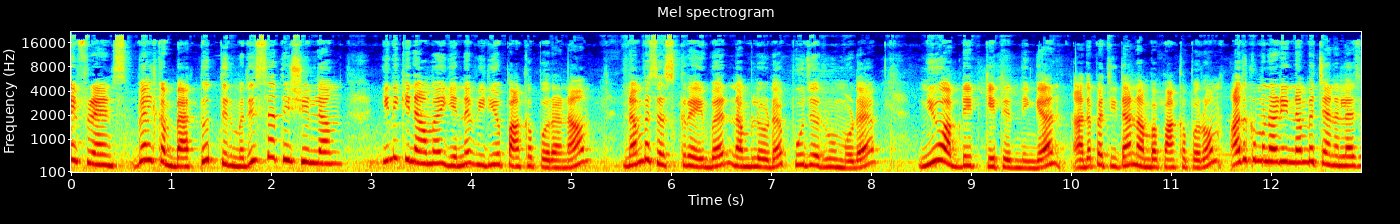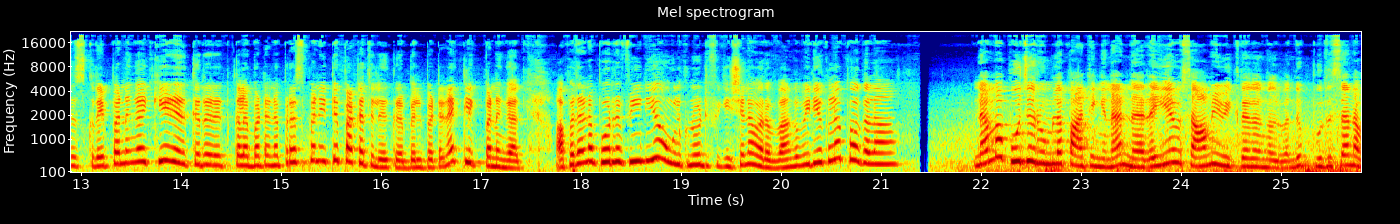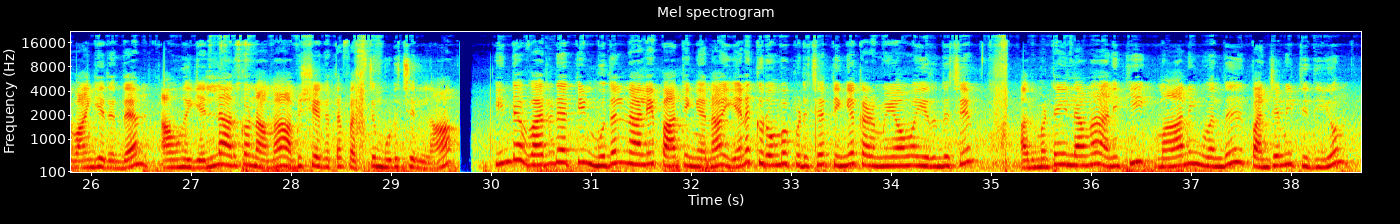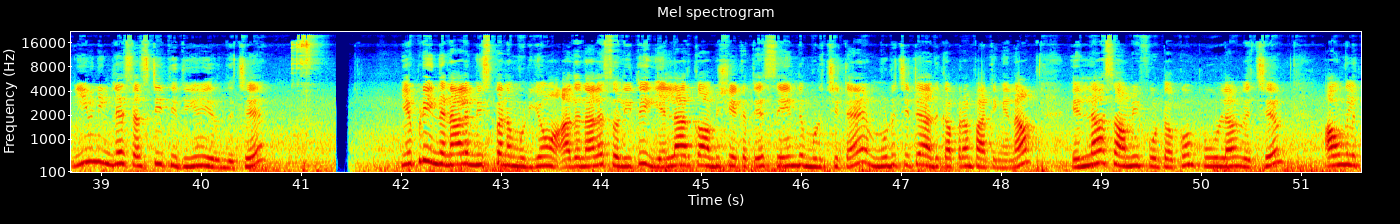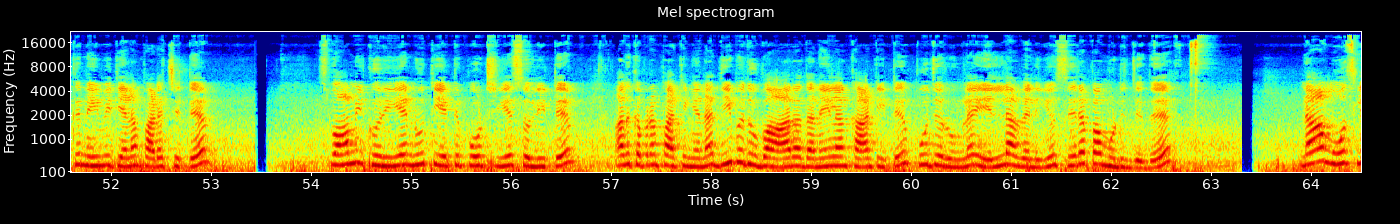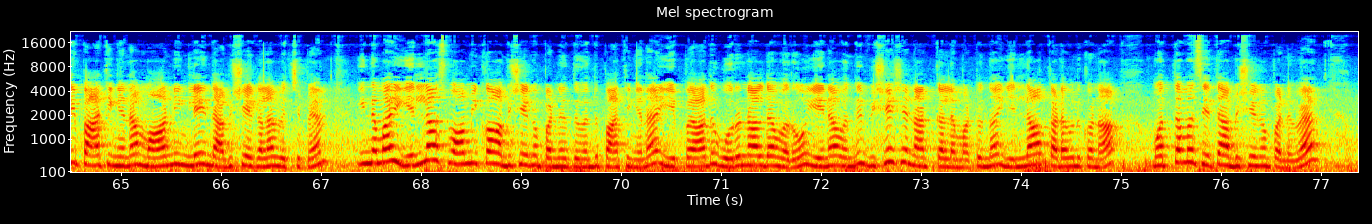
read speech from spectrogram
Hi friends welcome back to திருமதி சதீஷ் இல்லம் இன்னைக்கு நாம் என்ன வீடியோ பார்க்க போகிறோன்னா நம்ம சப்ஸ்கிரைபர் நம்மளோட பூஜை ரூமோட நியூ அப்டேட் கேட்டிருந்தீங்க. அதை பற்றி தான் நம்ம பார்க்க போகிறோம் அதுக்கு முன்னாடி நம்ம சேனலை சப்ஸ்கிரைப் பண்ணுங்கள் கீழே இருக்கிற ரெட் கலர் பட்டனை ப்ரெஸ் பண்ணிவிட்டு பக்கத்தில் இருக்கிற பெல் பட்டனை கிளிக் பண்ணுங்கள் அப்போ தானே போடுற வீடியோ உங்களுக்கு நோட்டிஃபிகேஷனாக வரும். வாங்க வீடியோக்குள்ளே போகலாம். நம்ம பூஜை ரூமில் பார்த்தீங்கன்னா நிறைய சாமி விக்கிரகங்கள் வந்து புதுசாக நான் வாங்கியிருந்தேன். அவங்க எல்லாருக்கும் நாம் அபிஷேகத்தை ஃபஸ்ட்டு முடிச்சிடலாம். இந்த வருடத்தின் முதல் நாளே பார்த்தீங்கன்னா எனக்கு ரொம்ப பிடிச்ச திங்கக்கிழமையாகவும் இருந்துச்சு. அது மட்டும் இல்லாமல் அன்னைக்கு மார்னிங் வந்து பஞ்சமி திதியும் ஈவினிங்கில் சஷ்டி திதியும் இருந்துச்சு. எப்படி இந்த நாளை மிஸ் பண்ண முடியும்? அதனால் சொல்லிட்டு எல்லாருக்கும் அபிஷேகத்தையும் சேர்ந்து முடிச்சிட்டேன். முடிச்சிட்டு அதுக்கப்புறம் பார்த்தீங்கன்னா எல்லா சாமி ஃபோட்டோக்கும் பூலாம் வச்சு அவங்களுக்கு நெய்வேத்தியெல்லாம் படைச்சிட்டு சுவாமிக்குரிய நூற்றி எட்டு போற்றியை சொல்லிவிட்டு அதுக்கப்புறம் பார்த்தீங்கன்னா தீபதூப ஆராதனையெல்லாம் காட்டிட்டு பூஜை ரூமில் எல்லா வேலையும் சிறப்பாக முடிஞ்சுது. நான் மோஸ்ட்லி பார்த்தீங்கன்னா மார்னிங்லேயே இந்த அபிஷேகம்லாம் வச்சுப்பேன். இந்த மாதிரி எல்லா சுவாமிக்கும் அபிஷேகம் பண்ணுறது வந்து பார்த்தீங்கன்னா எப்போயாவது ஒரு நாள் தான் வரும். ஏன்னா வந்து விசேஷ நாட்களில் மட்டும்தான் எல்லா கடவுளுக்கும் நான் மொத்தமாக சேர்த்து அபிஷேகம் பண்ணுவேன்.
